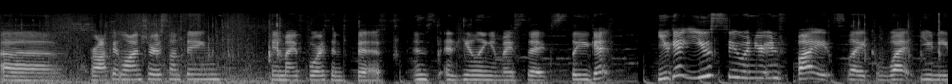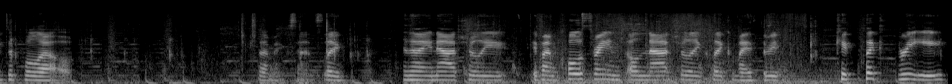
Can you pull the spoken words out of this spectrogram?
uh rocket launcher or something in my fourth and fifth and, and healing in my sixth. So you get you get used to when you're in fights like what you need to pull out that makes sense. Like, and then I naturally, if I'm close range, I'll naturally click my three, click, click three,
